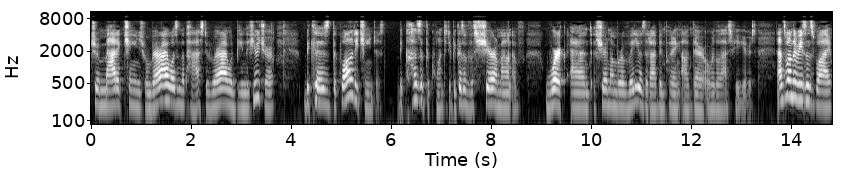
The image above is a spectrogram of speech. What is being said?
dramatic change from where I was in the past to where I would be in the future because the quality changes because of the quantity, because of the sheer amount of work and sheer number of videos that I've been putting out there over the last few years. That's one of the reasons why,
